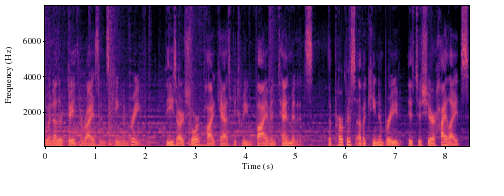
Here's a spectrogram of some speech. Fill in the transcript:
To another Faith Horizons Kingdom Brief. These are short podcasts between 5 and 10 minutes. The purpose of a Kingdom Brief is to share highlights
